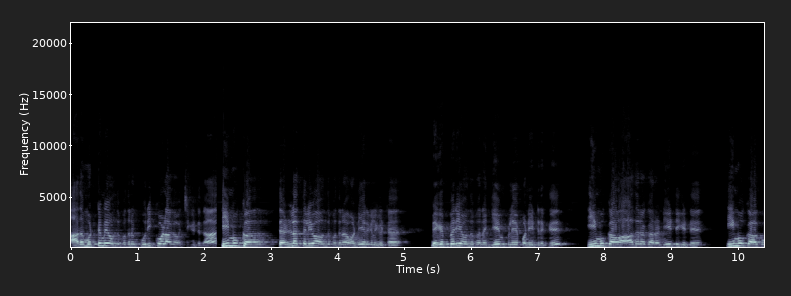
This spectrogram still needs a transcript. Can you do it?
அதை மட்டுமே வந்து பார்த்தீங்கன்னா குறிக்கோளாக வச்சுக்கிட்டு தான் திமுக தெள்ள தெளிவா வந்து பார்த்தீங்கன்னா வன்னியர்கள்கிட்ட மிகப்பெரிய வந்து பார்த்தீங்கன்னா கேம் பிளே பண்ணிட்டு இருக்கு. திமுகவை ஆதரவுக்காரன் நீட்டிக்கிட்டு திமுகவுக்கு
